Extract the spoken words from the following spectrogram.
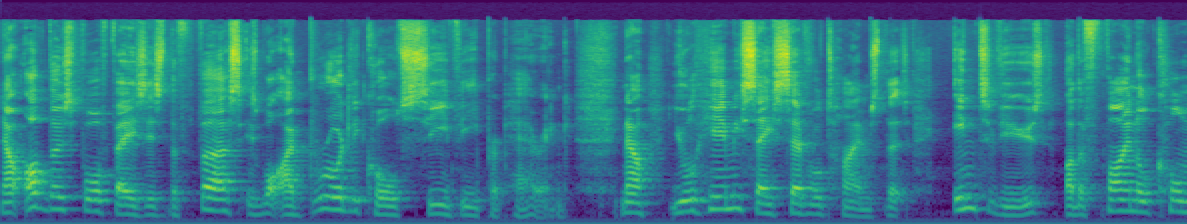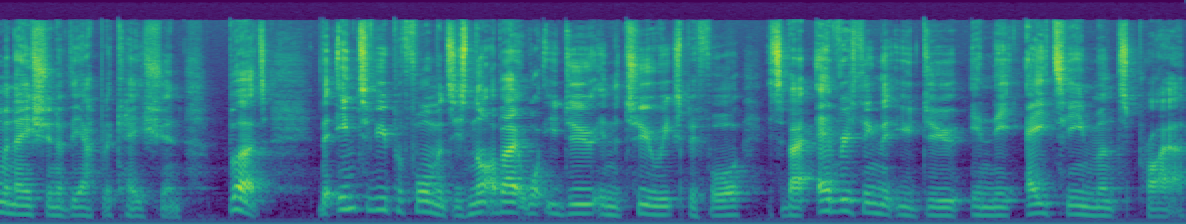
Now of those four phases, the first is what I broadly call CV preparing. Now you'll hear me say several times that interviews are the final culmination of the application, but the interview performance is not about what you do in the two weeks before, it's about everything that you do in the 18 months prior.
